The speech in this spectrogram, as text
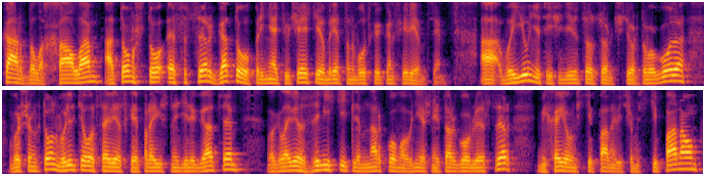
Кардала Хала о том, что СССР готов принять участие в Бреттон-Вудской конференции. А в июне 1944 года в Вашингтон вылетела советская правительственная делегация во главе с заместителем наркома внешней торговли СССР Михаилом Степановичем Степановым,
